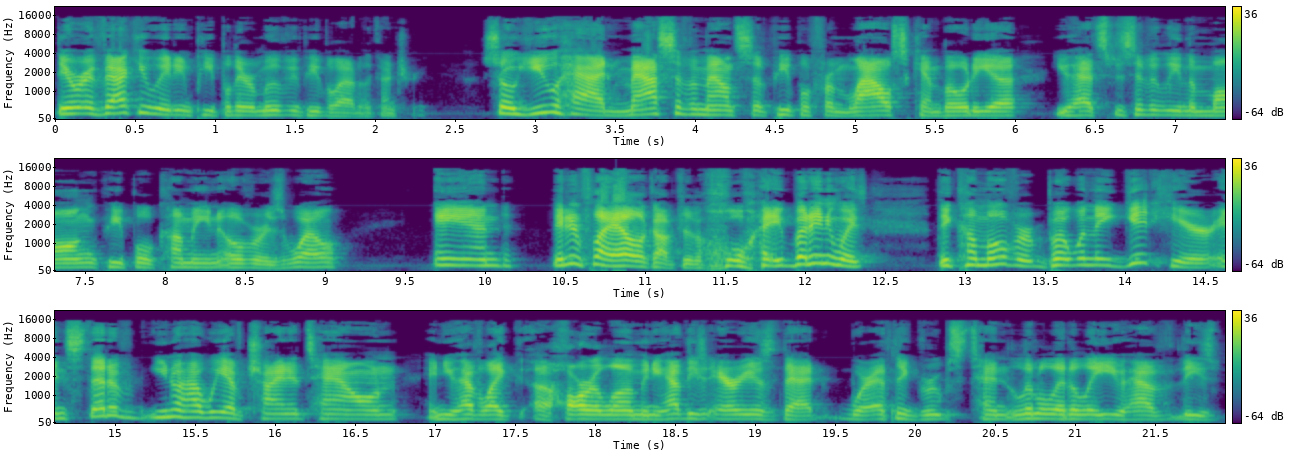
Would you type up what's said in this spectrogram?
They were evacuating people. They were moving people out of the country. So you had massive amounts of people from Laos, Cambodia. You had specifically the Hmong people coming over as well. And they didn't fly a helicopter the whole way. But anyways, they come over. But when they get here, instead of, you know how we have Chinatown and you have like a Harlem and you have these areas that where ethnic groups tend, Little Italy, you have these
